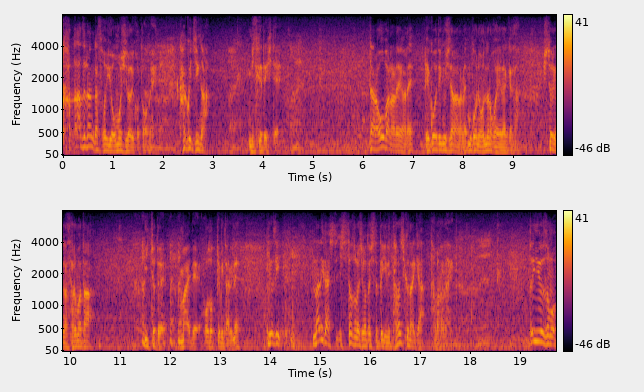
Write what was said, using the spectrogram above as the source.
必ずなんかそういう面白いことをね各自が見つけてきて。だからオーバーな例がねレコーディングしながらね向こうに女の子がいなきゃさ一人が猿股一丁で前で踊ってみたりね。要するに何か一つの仕事してる時に楽しくなきゃたまらないとというその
